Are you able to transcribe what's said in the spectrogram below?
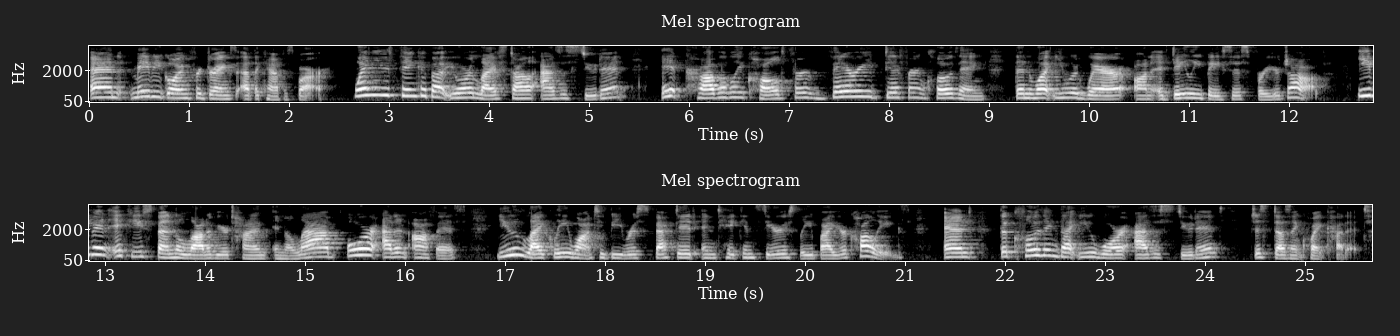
and maybe going for drinks at the campus bar. When you think about your lifestyle as a student, it probably called for very different clothing than what you would wear on a daily basis for your job. Even if you spend a lot of your time in a lab or at an office, you likely want to be respected and taken seriously by your colleagues, and the clothing that you wore as a student just doesn't quite cut it.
